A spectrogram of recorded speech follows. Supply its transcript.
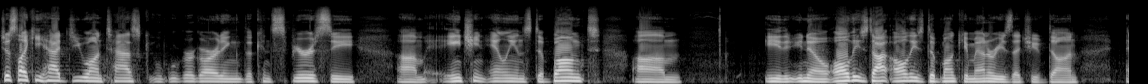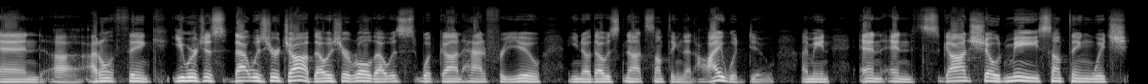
just like He had you on task regarding the conspiracy, um, ancient aliens debunked. Um, either you know all these all these debunkumentaries that you've done and uh, i don't think you were just that was your job that was your role that was what god had for you you know that was not something that i would do i mean and and god showed me something which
